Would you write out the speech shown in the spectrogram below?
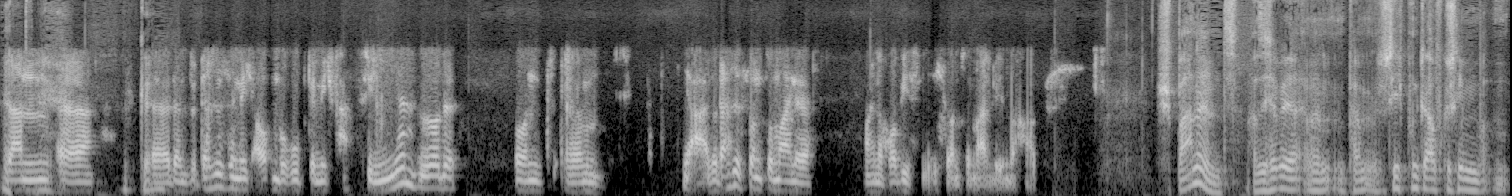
dann, äh, okay. äh, dann, das ist nämlich auch ein Beruf, der mich faszinieren würde. Und ähm, ja, also das ist sonst so meine, meine Hobbys, die ich sonst in meinem Leben habe. Spannend. Also ich habe ja ähm, ein paar Stichpunkte aufgeschrieben,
